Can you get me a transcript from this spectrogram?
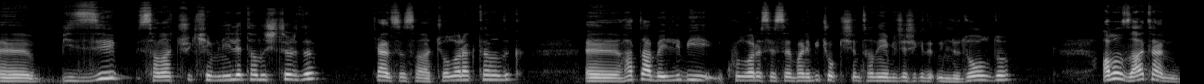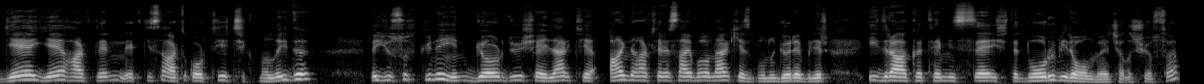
e, bizi sanatçı kimliğiyle tanıştırdı. Kendisini sanatçı olarak tanıdık. Ee, hatta belli bir kulvara seslenip hani birçok kişinin tanıyabileceği şekilde ünlü de oldu. Ama zaten G, Y harflerinin etkisi artık ortaya çıkmalıydı. Ve Yusuf Güney'in gördüğü şeyler ki aynı harflere sahip olan herkes bunu görebilir. İdrakı temizse işte doğru biri olmaya çalışıyorsa.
